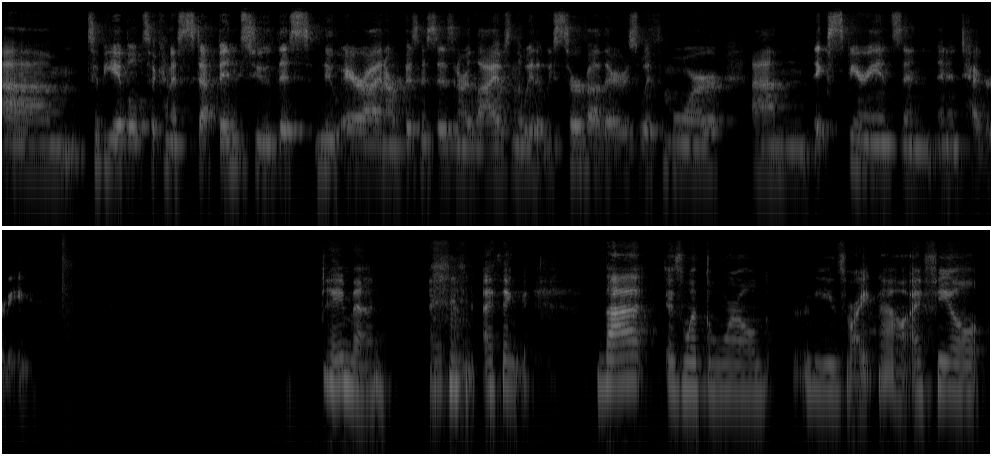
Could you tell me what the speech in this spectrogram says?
um, to be able to kind of step into this new era in our businesses and our lives and the way that we serve others with more um, experience and, and integrity. Amen. I think, I think that is what the world needs right now. I feel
